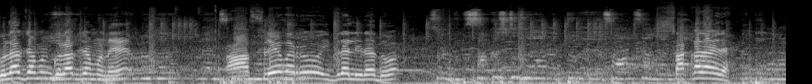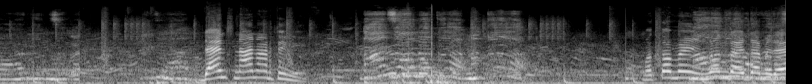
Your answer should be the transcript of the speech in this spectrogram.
ಗುಲಾಬ್ ಜಾಮೂನ್, ಗುಲಾಬ್ ಜಾಮೂನೇ. ಆ ಫ್ಲೇವರು ಇದರಲ್ಲಿರೋದು. ಸಕ್ಕದಾಗಿದೆ ಡ್ಯಾನ್ಸ್ ನಾನು ಆಡ್ತೀನಿ. ಮತ್ತೊಮ್ಮೆ ಇನ್ನೊಂದು ಐಟಮ್ ಇದೆ.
